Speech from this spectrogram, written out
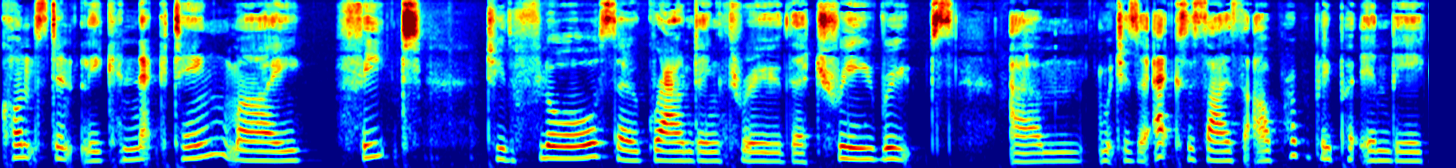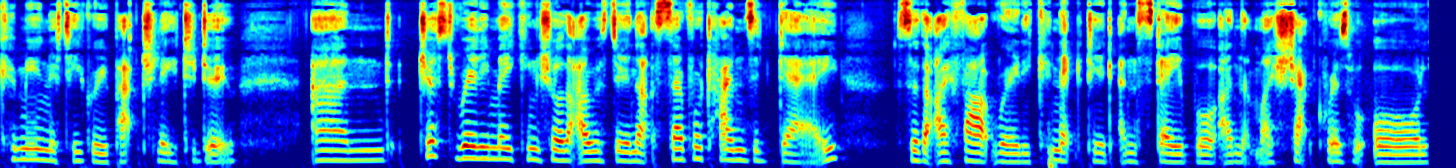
constantly connecting my feet to the floor, so grounding through the tree roots, um, which is an exercise that I'll probably put in the community group actually to do. And just really making sure that I was doing that several times a day so that I felt really connected and stable and that my chakras were all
